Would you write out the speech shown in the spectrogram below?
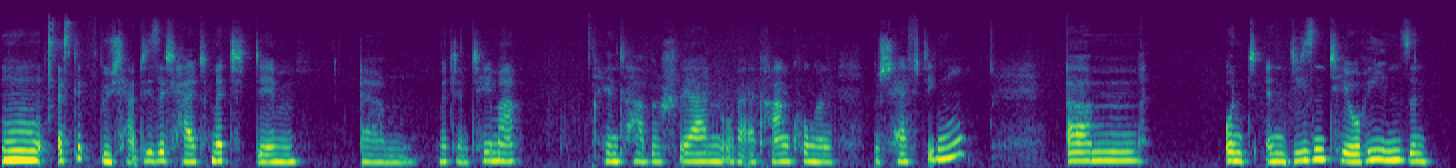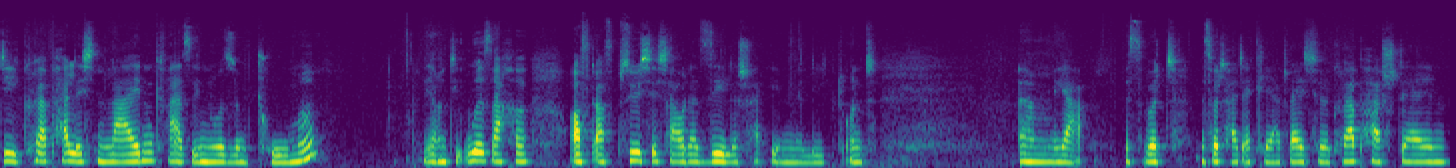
Es gibt Bücher, die sich halt mit dem, ähm, mit dem Thema hinter Beschwerden oder Erkrankungen beschäftigen. Ähm, und in diesen Theorien sind die körperlichen Leiden quasi nur Symptome, während die Ursache oft auf psychischer oder seelischer Ebene liegt. Und ähm, ja, es wird, es wird halt erklärt, welche Körperstellen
